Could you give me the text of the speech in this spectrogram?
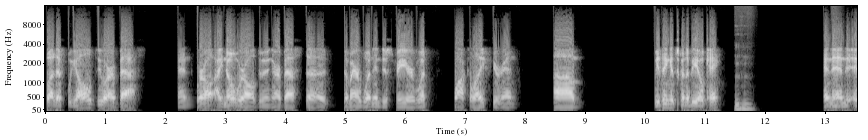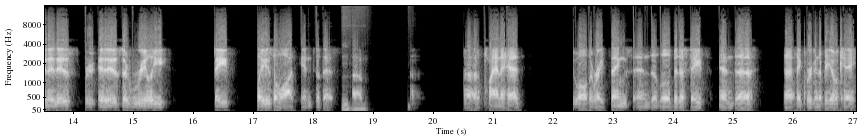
but if we all do our best, and we're all I know we're all doing our best, uh, no matter what industry or what walk of life you're in, um, we think it's going to be okay hmm and and and it is it is a really faith plays a lot into this. Mhm. Um, uh, uh, plan ahead, do all the right things, and a little bit of faith, and uh, I think we're going to be okay.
